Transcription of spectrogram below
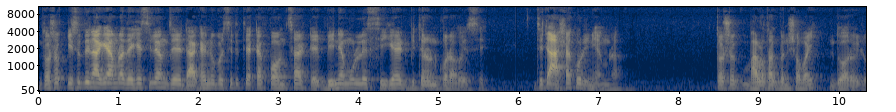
দর্শক, কিছুদিন আগে আমরা দেখেছিলাম যে ঢাকা ইউনিভার্সিটিতে একটা কনসার্টে বিনামূল্যে সিগারেট বিতরণ করা হয়েছে, যেটা আশা করিনি আমরা। দর্শক, ভালো থাকবেন সবাই, দোয়া রইল।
